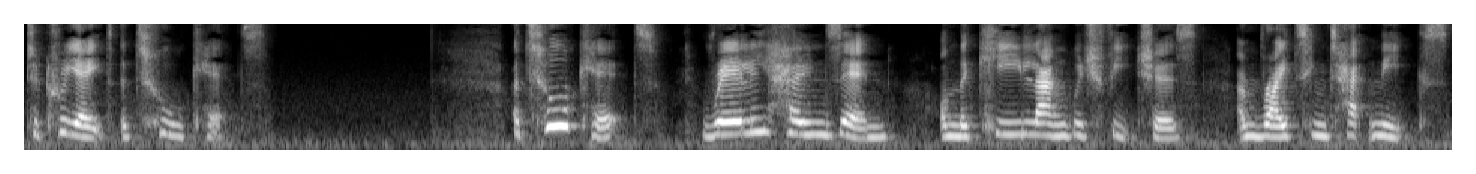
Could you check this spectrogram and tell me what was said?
to create a toolkit. A toolkit really hones in on the key language features and writing techniques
